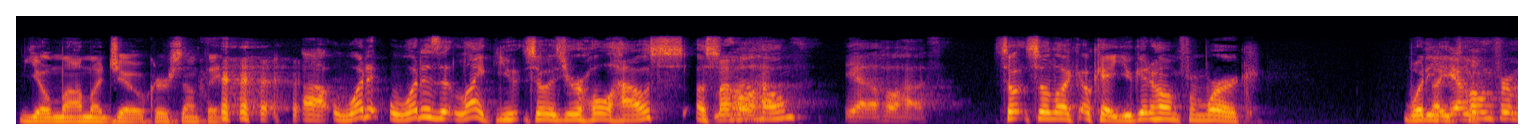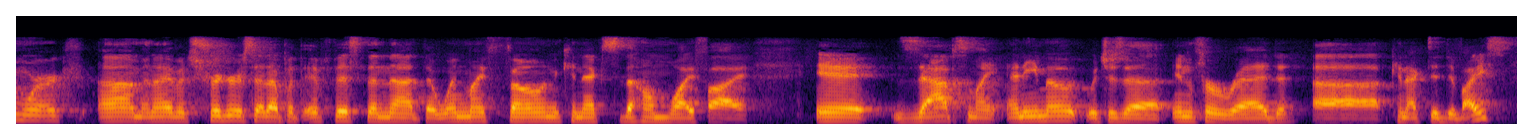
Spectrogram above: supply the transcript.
yo mama joke or something. uh, what what is it like? You so is your whole house a smart home? House. Yeah, the whole house. So so like okay, you get home from work. What do so you I get do? home from work um, and I have a trigger set up with if this then that that when my phone connects to the home Wi-Fi it zaps my AnyMote, which is a infrared uh, connected device.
